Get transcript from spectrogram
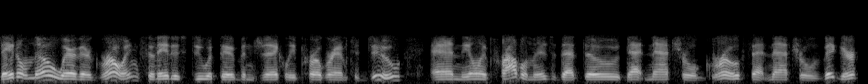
they don't know where they're growing, so they just do what they've been genetically programmed to do. And the only problem is that though that natural growth, that natural vigor,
